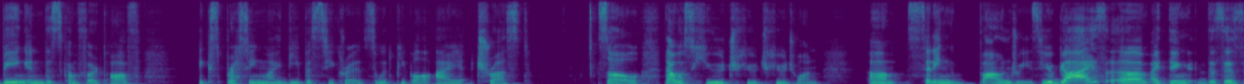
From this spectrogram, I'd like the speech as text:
being in discomfort of expressing my deepest secrets with people I trust. So that was huge, huge, huge one. Um, setting boundaries, you guys. Um, I think this is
